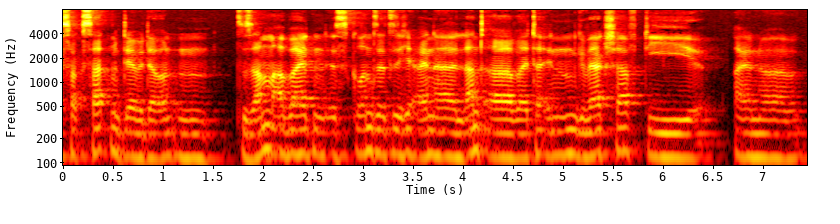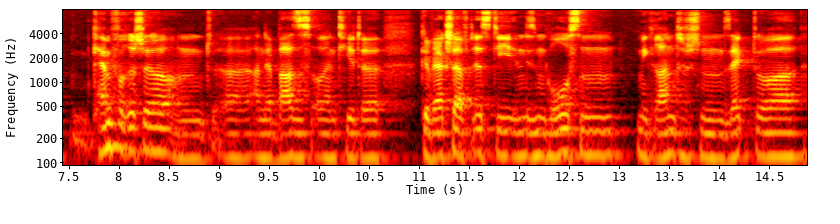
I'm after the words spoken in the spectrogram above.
SOGSAT, mit der wir da unten zusammenarbeiten, ist grundsätzlich eine Landarbeiterinnen-Gewerkschaft, die eine kämpferische und äh, an der Basis orientierte Gewerkschaft ist, die in diesem großen migrantischen Sektor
